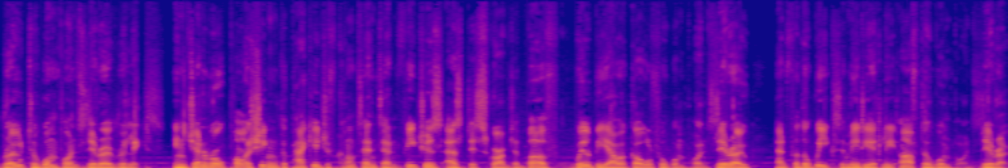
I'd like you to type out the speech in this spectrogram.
Road to 1.0 release. In general, polishing the package of content and features as described above will be our goal for 1.0 and for the weeks immediately after 1.0.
